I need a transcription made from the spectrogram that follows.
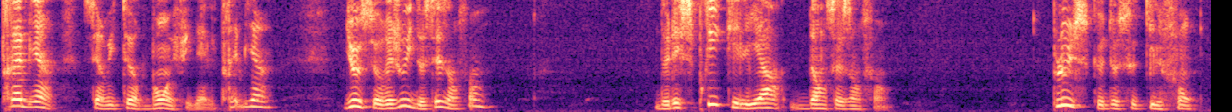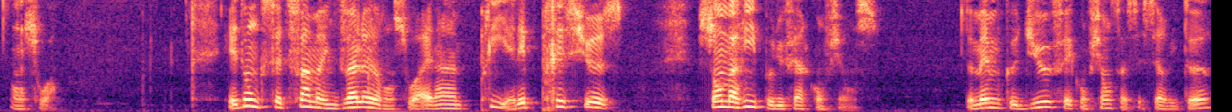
très bien, serviteur bon et fidèle, très bien. Dieu se réjouit de ses enfants, de l'esprit qu'il y a dans ses enfants, plus que de ce qu'ils font en soi. Et donc cette femme a une valeur en soi, elle a un prix, elle est précieuse. Son mari peut lui faire confiance. De même que Dieu fait confiance à ses serviteurs,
